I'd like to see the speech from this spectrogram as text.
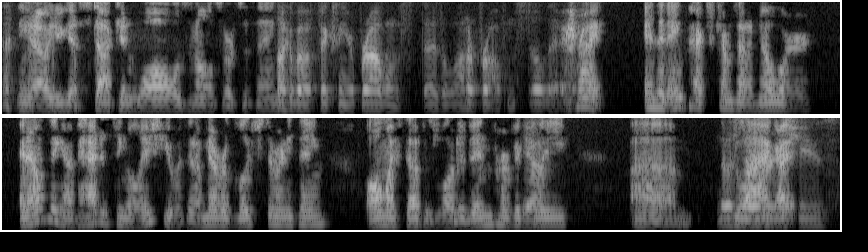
you know, you get stuck in walls and all sorts of things. talk about fixing your problems. There's a lot of problems still there. Right. And then Apex comes out of nowhere. And I don't think I've had a single issue with it. I've never glitched or anything. All my stuff is loaded in perfectly. Um, No Lag, I- issues.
